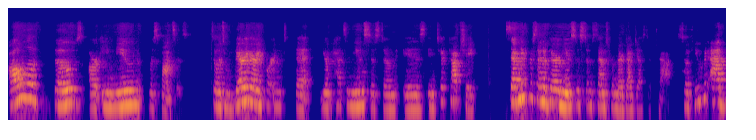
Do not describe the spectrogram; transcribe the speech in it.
all of those are immune responses. So it's very, very important that your pet's immune system is in tip top shape. 70% of their immune system stems from their digestive tract. So if you could add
